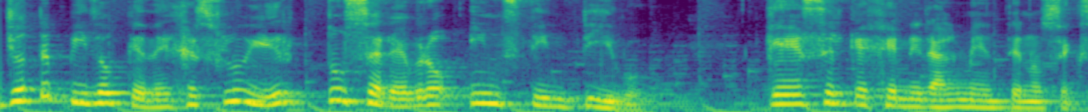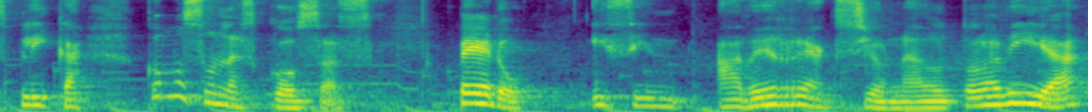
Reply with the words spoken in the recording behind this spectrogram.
yo te pido que dejes fluir tu cerebro instintivo que es el que generalmente nos explica cómo son las cosas. Pero, y sin haber reaccionado todavía,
